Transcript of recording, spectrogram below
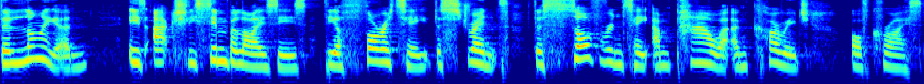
the lion is actually symbolizes the authority, the strength, the sovereignty and power and courage of Christ.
